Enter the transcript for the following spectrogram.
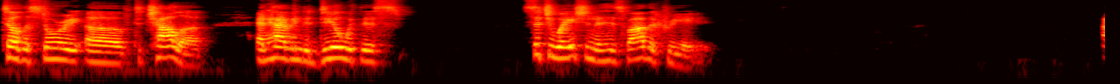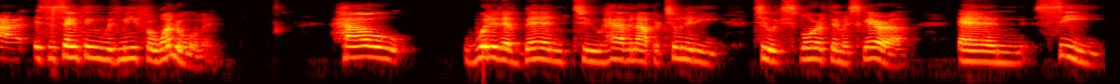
tell the story of T'Challa and having to deal with this situation that his father created. I, it's the same thing with me for Wonder Woman. How would it have been to have an opportunity to explore Themyscira and see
